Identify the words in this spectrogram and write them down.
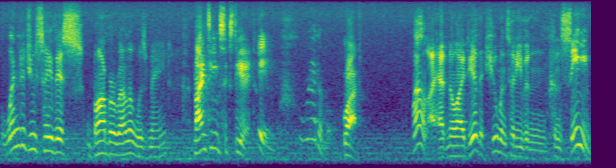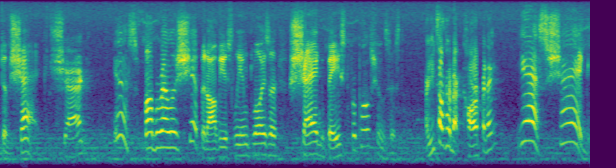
When did you say this Barbarella was made? 1968. Incredible. What? Well, I had no idea that humans had even conceived of shag. Shag? Yes, Barbarella's ship. It obviously employs a shag-based propulsion system. Are you talking about carpeting? Yes, shag.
